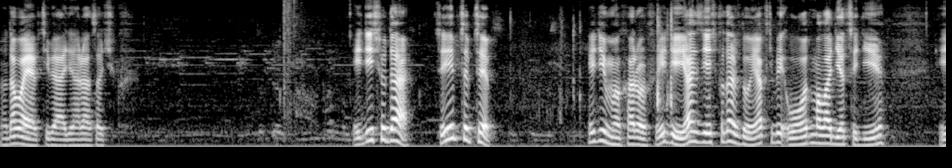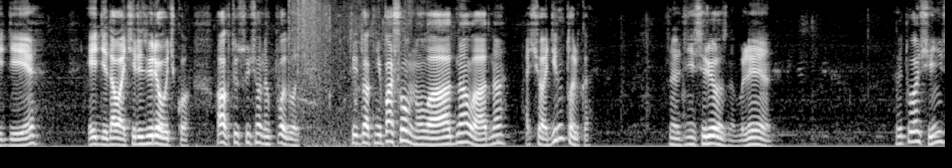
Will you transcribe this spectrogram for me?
Ну давай я в тебя один разочек. Иди сюда. Цып-цып-цып. Иди, мой хороший, иди, я здесь подожду, я к тебе... Вот, молодец, иди. Иди. Иди, давай, через веревочку. Ах ты, сученый подлый. Ты так не пошел? Ну ладно, ладно. А что, один только? Ну это не серьезно, блин. Это вообще не,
